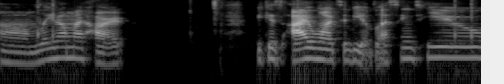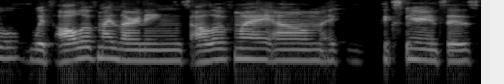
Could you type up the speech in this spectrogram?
um, laid on my heart because I want to be a blessing to you with all of my learnings, all of my um, experiences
